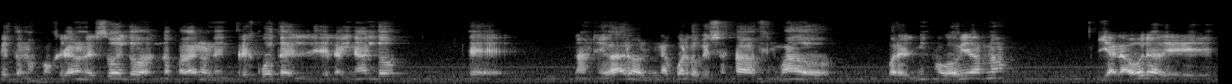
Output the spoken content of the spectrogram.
esto, nos congelaron el sueldo, nos pagaron en tres cuotas el, el aguinaldo, eh, nos negaron un acuerdo que ya estaba firmado por el mismo gobierno y a la hora de,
